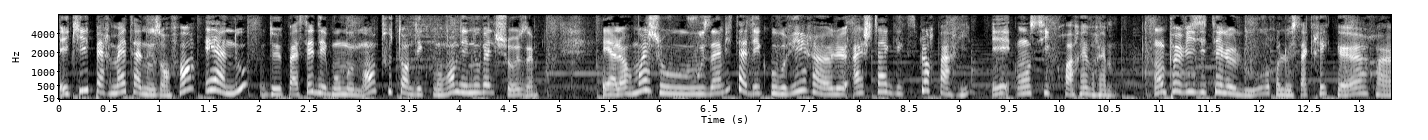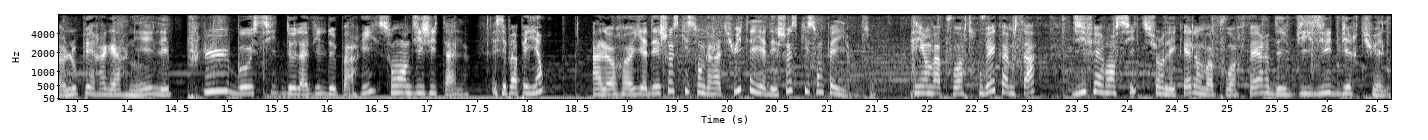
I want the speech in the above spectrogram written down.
et qui permettent à nos enfants et à nous de passer des bons moments tout en découvrant des nouvelles choses. Et alors moi, je vous invite à découvrir euh, le hashtag Explore Paris et on s'y croirait vraiment. On peut visiter le Louvre, le Sacré-Cœur, euh, l'Opéra Garnier. Les plus beaux sites de la ville de Paris sont en digital. Et c'est pas payant? Alors, euh, il y a des choses qui sont gratuites et il y a des choses qui sont payantes. Et on va pouvoir trouver comme ça différents sites sur lesquels on va pouvoir faire des visites virtuelles.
